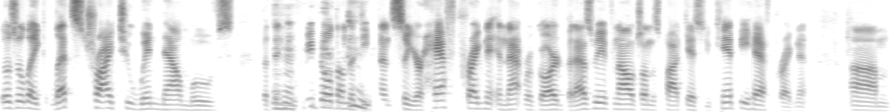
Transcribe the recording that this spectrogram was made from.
those are like let's try to win now moves. But then mm-hmm. you rebuild on the defense, so you're half pregnant in that regard. But as we acknowledge on this podcast, you can't be half pregnant. Um,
